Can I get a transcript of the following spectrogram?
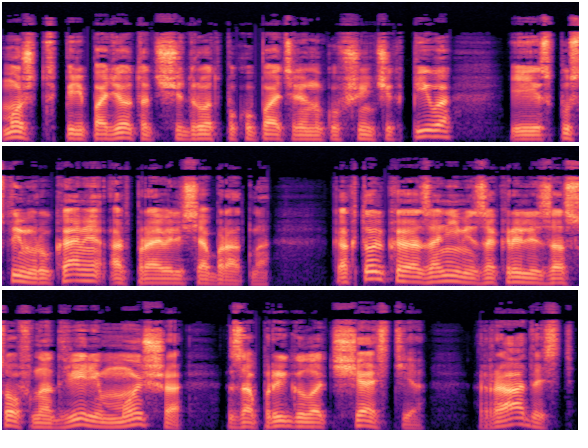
может, перепадет от щедрот покупателя на кувшинчик пива, и с пустыми руками отправились обратно. Как только за ними закрыли засов на двери, Мойша запрыгал от счастья. Радость,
